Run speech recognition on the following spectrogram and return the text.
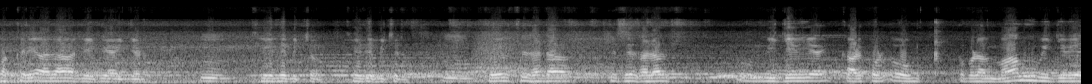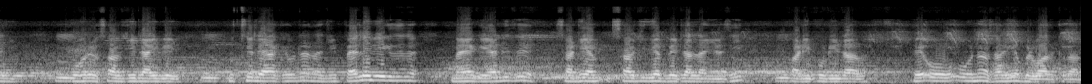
ਬੱਕਰੀਆਂ ਦਾ ਲੈ ਕੇ ਆਈ ਜੜ ਹੂੰ। ਖੇਤ ਦੇ ਵਿੱਚੋਂ ਖੇਤ ਦੇ ਵਿੱਚ ਨੂੰ ਹੂੰ। ਤੇ ਉੱਥੇ ਸਾਡਾ ਜਿੱਥੇ ਸਾਡਾ ਉਹ ਬੀਜੇ ਵੀ ਹੈ ਕਣਕ ਉਹ ਆਪਣਾ ਮਾਂ ਮੂੰਹ ਬੀਜੇ ਵੀ ਹੈ ਜੀ। ਹੂੰ। ਹੋਰ ਸਬਜ਼ੀ ਲਾਈ ਵੀ ਹੈ ਹੂੰ। ਉੱਥੇ ਲਿਆ ਕੇ ਉਹਨਾਂ ਨੇ ਜੀ ਪਹਿਲੇ ਵੀ ਇੱਕ ਦਿਨ ਮੈਂ ਗਿਆ ਨਹੀਂ ਤੇ ਸਾਡੀਆਂ ਸਬਜ਼ੀ ਦੀਆਂ ਬੇਟਾਂ ਲਾਈਆਂ ਸੀ, ਪਾਣੀ ਪੂੜੀ ਨਾਲ। ਤੇ ਉਹ ਉਹਨਾਂ ਸਾਰੀਆਂ ਬਰਬਾਦ ਕਰਾ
